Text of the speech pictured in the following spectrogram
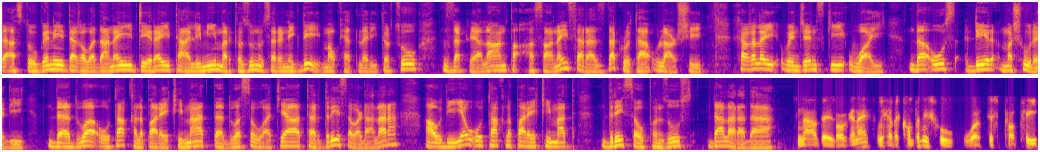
د استوګنې دغه ودانۍ ډیری تعلیمي مرکزونو سره نږدې موقعیت لري ترڅو زده کړیالان په اسانۍ سره زده کړو ته ولاړ شي خغلی وینجنسکی وای دا اوس ډیر مشهور دي د دوه اوتاق لپاره قیمت د 280 تر 300 ډالر او د یو اوتاق لپاره قیمت 350 ډالر ده Now they're organized. We have the companies who work this properly.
